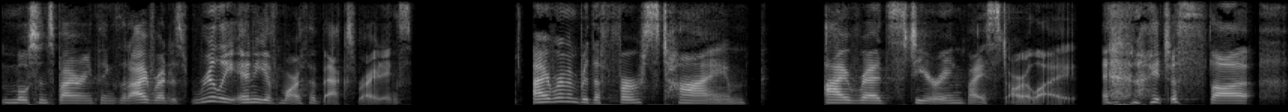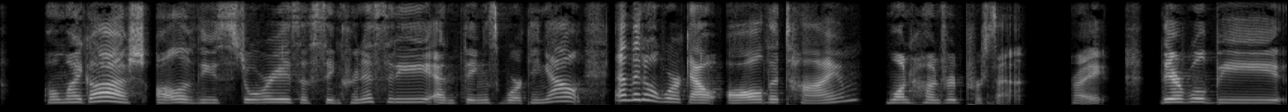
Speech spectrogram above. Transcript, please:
most inspiring things that I've read is really any of Martha Beck's writings. I remember the first time I read Steering by Starlight, and I just thought, oh my gosh, all of these stories of synchronicity and things working out, and they don't work out all the time 100%, right? There will be,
